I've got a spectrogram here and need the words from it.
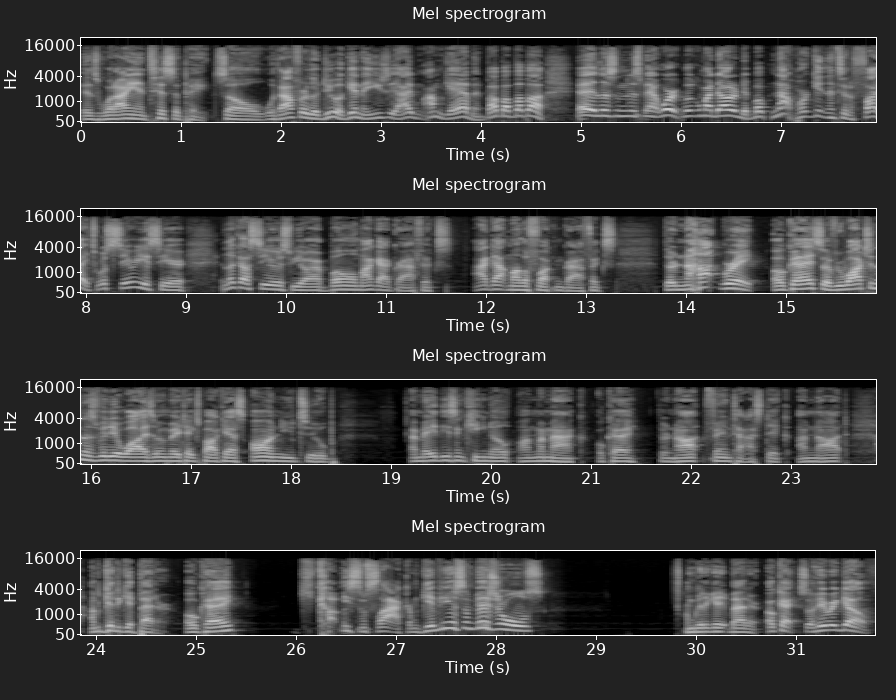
is what I anticipate. So without further ado, again, usually I, am gabbing, blah blah blah blah. Hey, listen to this man at work. Look what my daughter did. But now we're getting into the fights. We're serious here, and look how serious we are. Boom! I got graphics. I got motherfucking graphics. They're not great. Okay, so if you're watching this video wise, MMA Takes Podcast on YouTube, I made these in Keynote on my Mac. Okay, they're not fantastic. I'm not. I'm gonna get better. Okay, cut me some slack. I'm giving you some visuals I'm going to get it better. Okay, so here we go.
